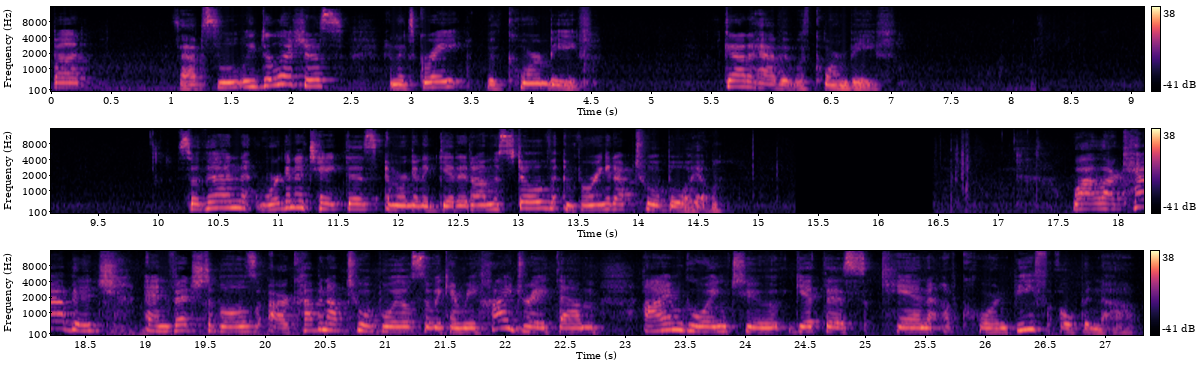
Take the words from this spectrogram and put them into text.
but it's absolutely delicious, and it's great with corned beef. Gotta have it with corned beef. So then we're going to take this and we're going to get it on the stove and bring it up to a boil. While our cabbage and vegetables are coming up to a boil so we can rehydrate them, I'm going to get this can of corned beef opened up.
